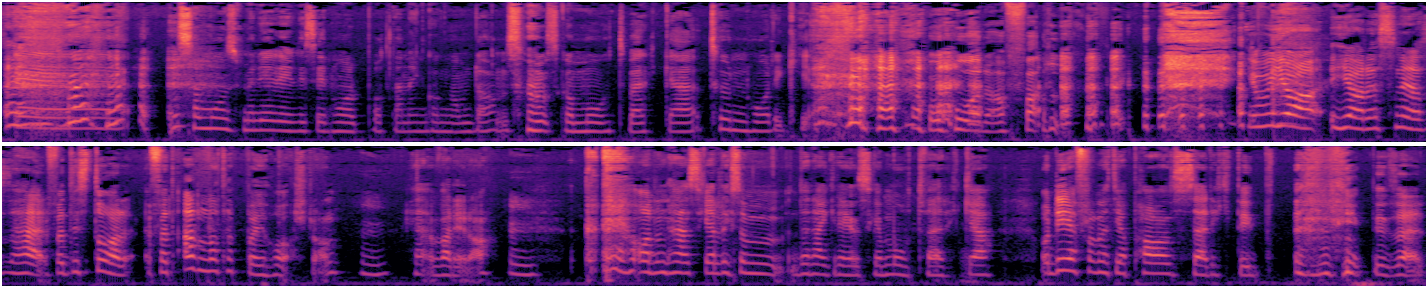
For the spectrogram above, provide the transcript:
Eh, som hon smörjer in i sin hårbotten en gång om dagen som ska motverka tunnhårighet och håravfall. Jo, men jag, jag resonerar så här, för att det står, för att alla tappar ju hårstrån Mm. varje dag. Mm. Och den här, ska liksom, den här grejen ska motverka. Och det är från ett japanskt riktigt, riktigt så här,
